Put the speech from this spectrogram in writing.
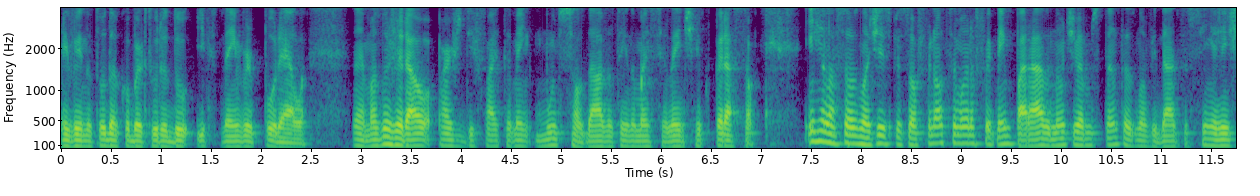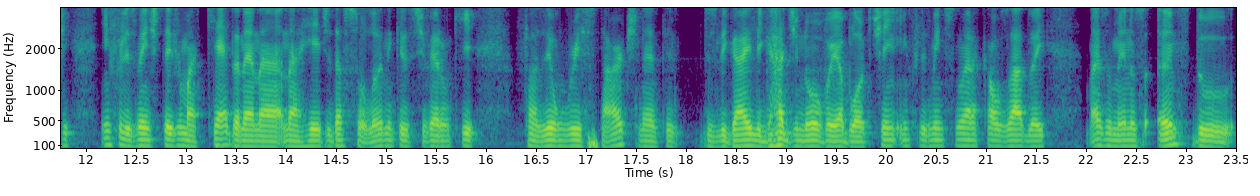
e vendo toda a cobertura do ETH Denver por ela. Né? Mas no geral, a parte de DeFi também muito saudável, tendo uma excelente recuperação. Em relação às notícias, pessoal, o final de semana foi bem parado, não tivemos tantas novidades assim. A gente, infelizmente, teve uma queda né, na, na rede da Solana, em que eles tiveram que fazer um restart, né, desligar e ligar de novo aí a blockchain. Infelizmente, isso não era causado aí mais ou menos antes do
